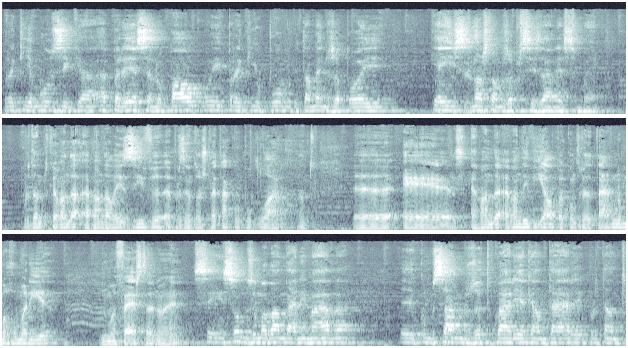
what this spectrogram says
para que a música apareça no palco e para que o público também nos apoie que é isso que nós estamos a precisar nesse momento. Portanto, porque a banda, a banda Lesive apresenta um espetáculo popular. Portanto, uh, é a banda, a banda ideal para contratar numa romaria, numa festa, não é? Sim, somos uma banda animada, uh, começamos a tocar e a cantar e, portanto,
